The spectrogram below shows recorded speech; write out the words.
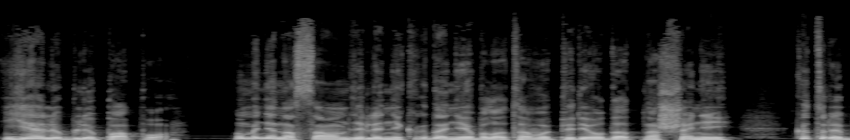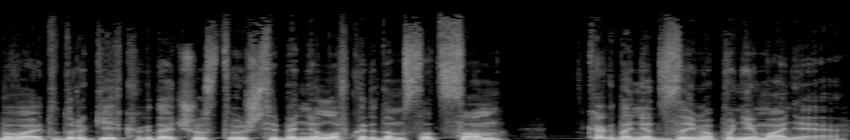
«Я люблю папу. У меня на самом деле никогда не было того периода отношений, который бывает у других, когда чувствуешь себя неловко рядом с отцом, когда нет взаимопонимания.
